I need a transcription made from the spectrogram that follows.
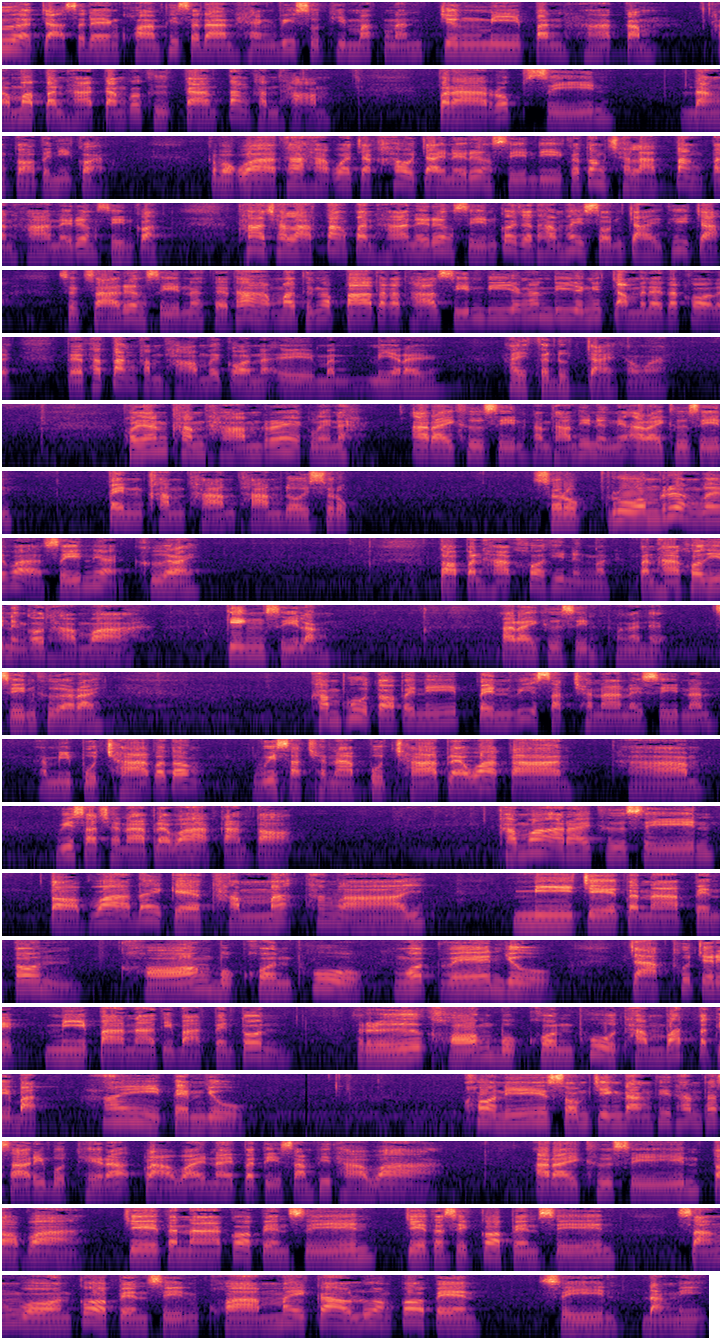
พื่อจะแสดงความพิสดารแห่งวิสุทธิมรรคนั้น จึงมีปัญหากรรมคำว่าปัญหากรรมก็คือการตั้งคำถาม ปรารบศีลดังต่อไปนี้ก่อน ก็บอกว่าถ้าหากว่าจะเข้าใจในเรื่องศีลดี ก็ต้องฉลาดตั้งปัญหาในเรื่องศีลก่อน ถ้าฉลาดตั้งปัญหาในเรื่องศีลก็จะทำให้สนใจที่จะศึกษาเรื่องศีลนะแต่ถ้าหากมาถึงกับปาตกถาศีลดีอย่างนั้นดีอย่างนี้จำไม่ได้ทักข้อเลย แต่ถ้าตั้งคำถามไว้ก่อนนะเอมันมีอะไรให้สะดุดใจคำว่า ราะฉะนั้นคำถามแรกเลยนะอะไรคือศีลคำถามที่หนึ่งนี่อะไรคือศีลเป็นคำถามถามโดยสรุป สรุปรวมเรื่องเลยว่าศีลเนี่ยคืออะไร ตอบปัญหาข้อที่หนึ่งก่อนปัญหาข้อที่หนึ่งเขาถามว่า กิงสีลัง อะไรคือศีลเหมือนกันเถอะศีลคืออะไรคำพูดต่อไปนี้เป็นวิสัชนาในศีลนั้น มีปุจฉาก็ต้องวิสัชนาปุจฉาแปลว่าการถาม วิสัชนาแปลว่าการตอบ คำว่าอะไรคือศีล ตอบว่าได้แก่ธรรมะทั้งหลาย มีเจตนาเป็นต้นของบุคคลผู้งดเว้นอยู่ จากทุจริตมีปานาติบาตเป็นต้น หรือของบุคคลผู้ทำวัดปฏิบัติให้เต็มอยู่ ข้อนี้สมจริงดังที่ท่านพระสารีบุตรเทระกล่าวไว้ในปฏิสัมพิทาว่า อะไรคือศีล ตอบว่า เจตนาก็เป็นศีล เจตสิกก็เป็นศีล สังวรก็เป็นศีลความไม่ก้าวล่วงก็เป็นศีลดังนี้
